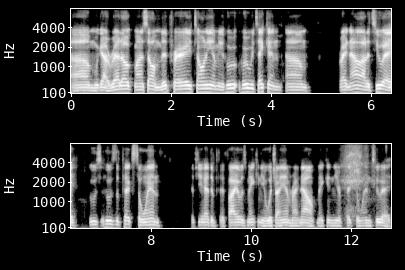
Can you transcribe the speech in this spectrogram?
Um, we got Red Oak, Monticello, Mid Prairie, Tony. I mean, who who are we taking um, right now out of two A? Who's who's the picks to win? If you had to, if I was making you, which I am right now, making your pick to win two A.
